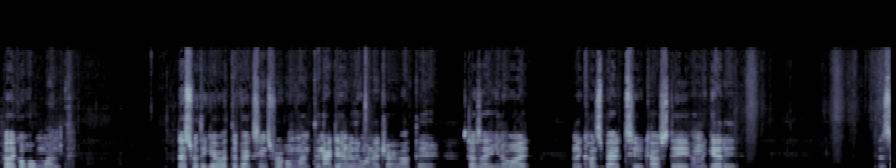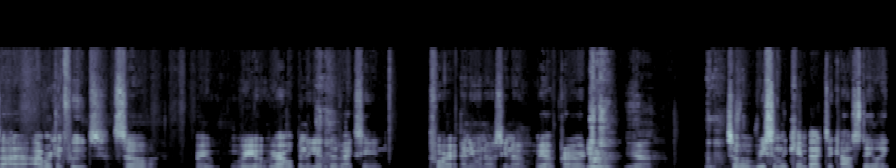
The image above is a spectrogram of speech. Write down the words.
for like a whole month. That's where they gave out the vaccines for a whole month, and I didn't really want to drive out there. So I was like, you know what? When it comes back to Cal State, I'm gonna get it. I I work in foods, so we we we are open to get the vaccine for anyone else. You know, we have priority. Yeah. so recently came back to Cal State like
